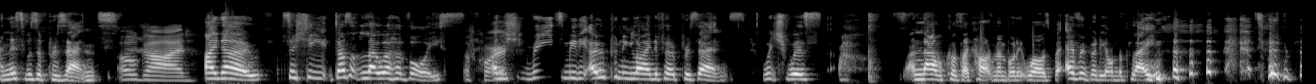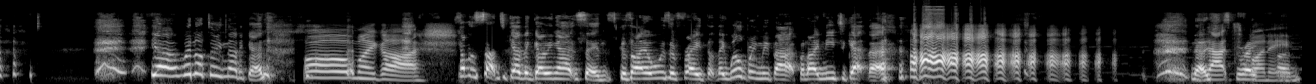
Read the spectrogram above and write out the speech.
And this was a presents. Oh God, I know. So she doesn't lower her voice. of course. And she reads me the opening line of her presents, which was and now of course I can't remember what it was, but everybody on the plane. Yeah, we're not doing that again. Oh my gosh. haven't sat together going out since because I always afraid that they will bring me back, but I need to get there. no, That's great funny. fun.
